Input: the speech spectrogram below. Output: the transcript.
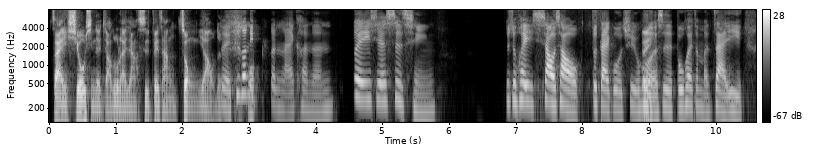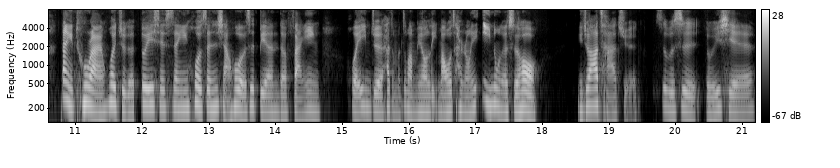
在修行的角度来讲是非常重要的。对，譬如说你本来可能对一些事情。就是会笑笑就带过去，或者是不会这么在意。但你突然会觉得对一些声音或声响，或者是别人的反应回应，觉得他怎么这么没有礼貌，或者很容易易怒的时候，你就要察觉是不是有一些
